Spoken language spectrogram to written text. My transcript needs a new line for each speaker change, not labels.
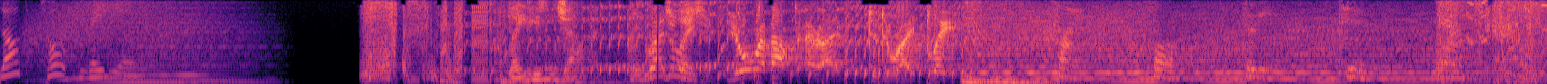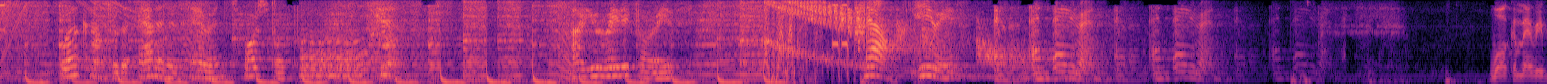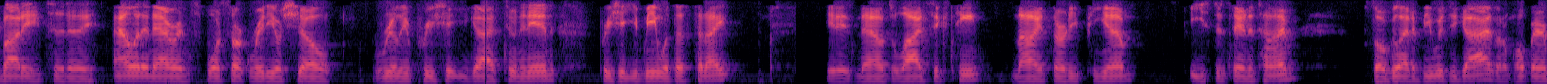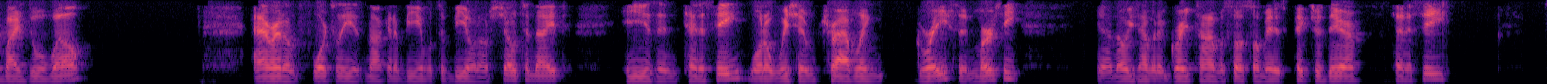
Blog Talk Radio.
Ladies and gentlemen, congratulations. You're about to arrive to the right place.
Five, four, three, two, one. Welcome to the Alan and Aaron Sportsbook Podcast. Are you ready for it? Now, here is Alan and Aaron.
Welcome everybody to the Alan and Aaron Sports Talk Radio Show. Really appreciate you guys tuning in. Appreciate you being with us tonight. It is now July 16th, 9.30 p.m. Eastern Standard Time. So glad to be with you guys, and I hope everybody's doing well. Aaron, unfortunately, is not going to be able to be on our show tonight. He is in Tennessee. Want to wish him traveling grace and mercy. I know he's having a great time. I saw some of his pictures there, Tennessee.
